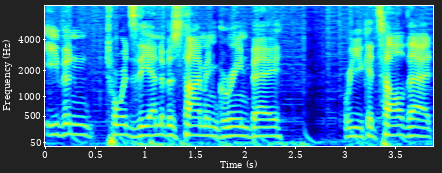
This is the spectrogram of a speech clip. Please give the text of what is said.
even towards the end of his time in Green Bay, where you could tell that,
